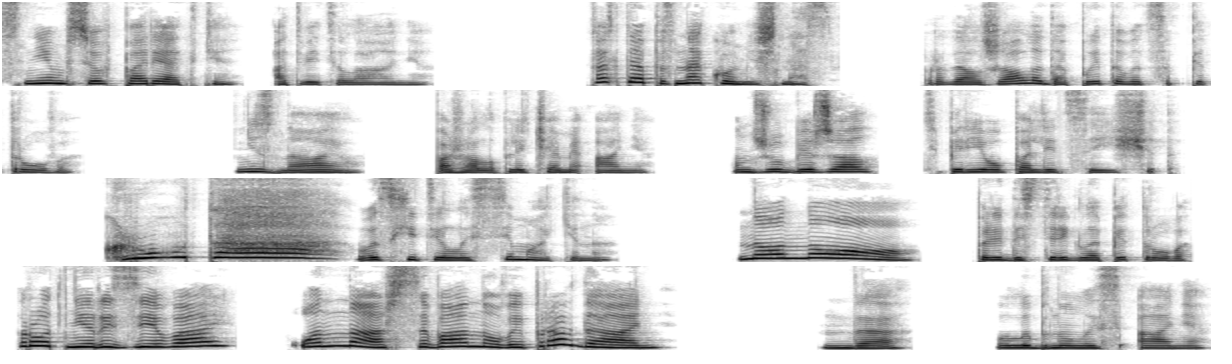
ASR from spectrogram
«С ним все в порядке», — ответила Аня. «Когда познакомишь нас?» — продолжала допытываться Петрова. «Не знаю», — пожала плечами Аня. «Он же убежал, теперь его полиция ищет». «Круто!» — восхитилась Симакина. «Но-но!» — предостерегла Петрова. «Рот не разевай, он наш с Ивановой, правда, Ань?» «Да», — улыбнулась Аня,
